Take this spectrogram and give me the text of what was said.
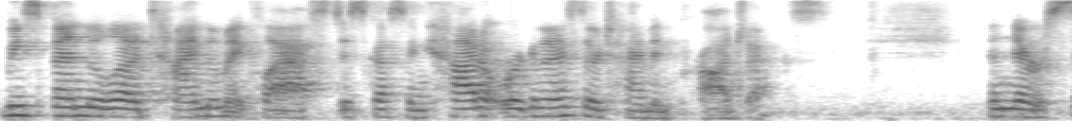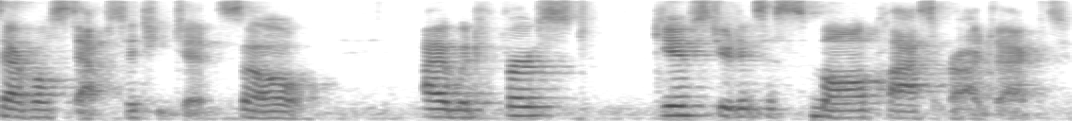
we spend a lot of time in my class discussing how to organize their time in projects. And there are several steps to teach it. So I would first give students a small class project,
